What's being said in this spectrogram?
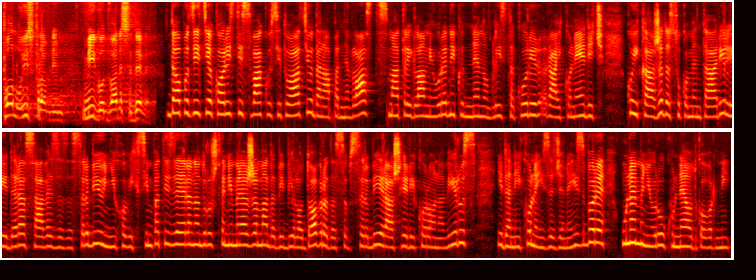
poluispravnim MIG-29. Da opozicija koristi svaku situaciju da napadne vlast, smatra i glavni urednik dnevnog lista Kurir Rajko Nedić, koji kaže da su komentari lidera Saveza za Srbiju i njihovih simpatizera na društvenim mrežama da bi bilo dobro da se u Srbiji raširi koronavirus i da niko ne izađe na izbore, u najmanju ruku neodgovorni.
